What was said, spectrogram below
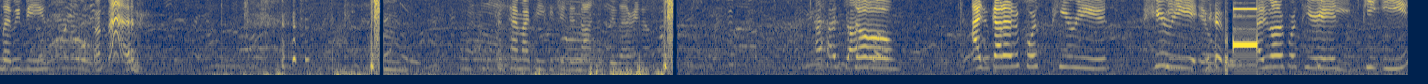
Let me be. Not bad. Let's pretend my PE teacher did not just do that right now. I had So I just got out of fourth period. Period. I just got out of fourth period. PE.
